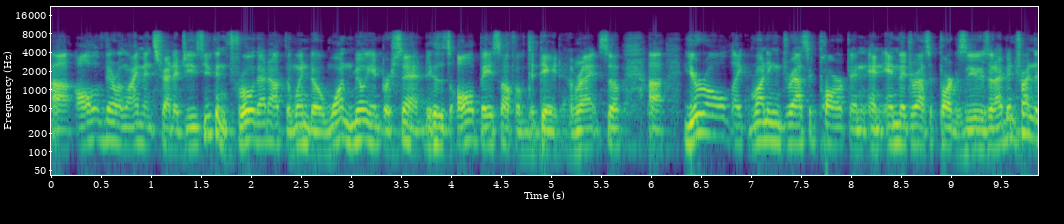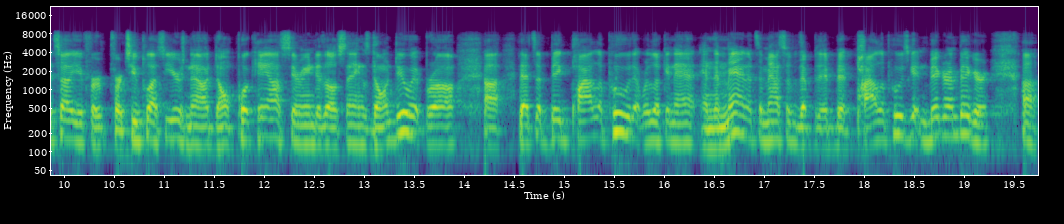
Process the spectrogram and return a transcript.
uh, all of their alignment strategies. You can throw that out the window, one million percent because it's all based off of the data, right? So uh, you're all like running Jurassic Park and, and in the Jurassic Park zoos, and I've been trying to tell you for, for two plus years now, don't put chaos theory into those things. Don't do it, bro. Uh, that's a big pile of poo that we're looking at, and then man, it's a massive. The, the, the pile of poo is getting bigger and bigger, uh,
